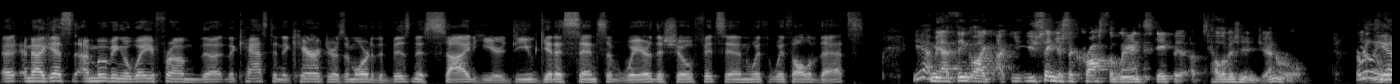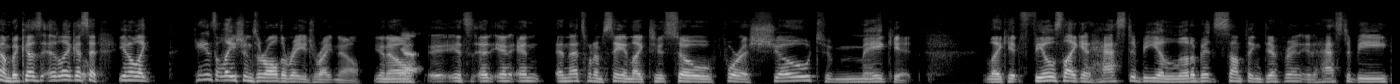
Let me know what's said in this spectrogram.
and i guess i'm moving away from the the cast and the characters and more to the business side here. Do you get a sense of where the show fits in with with all of that? Yeah, I mean, I think like you- you're saying just across the landscape of television in general. I really know? am because, uh, like I said, you know, like cancellations are all the rage right now. You know, Yeah. it's and and and that's what I'm saying. Like to so for a show to make it, like it feels like it has to be a little bit something different. It has to be.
